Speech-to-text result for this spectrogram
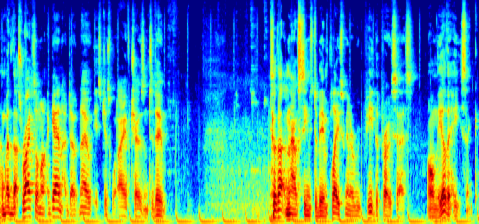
And whether that's right or not, again, I don't know. It's just what I have chosen to do. So that now seems to be in place. We're going to repeat the process on the other heatsink.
